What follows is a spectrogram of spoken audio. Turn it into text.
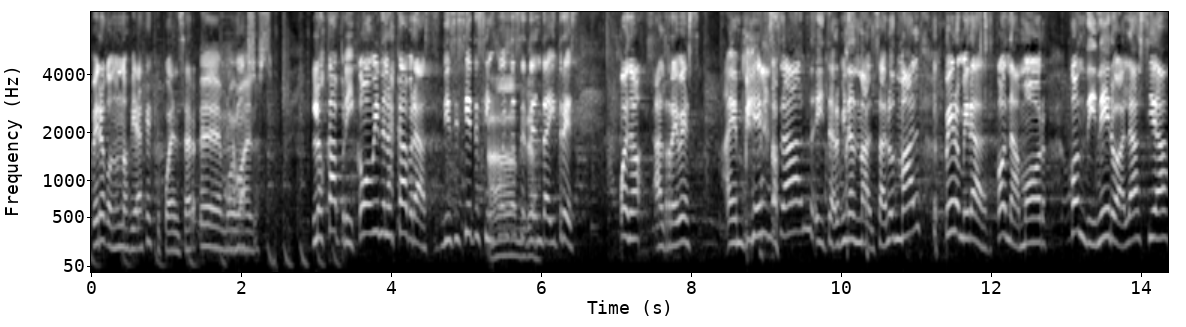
pero con unos viajes que pueden ser Eh, muy buenos. Los Capri, ¿cómo vienen las cabras? 17 50 Ah, mirá. 73. Bueno, al revés. Empiezan y terminan mal. Salud mal, pero mirad, con amor, con dinero al Asia,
